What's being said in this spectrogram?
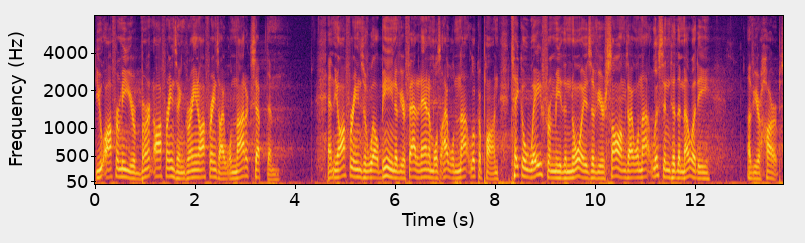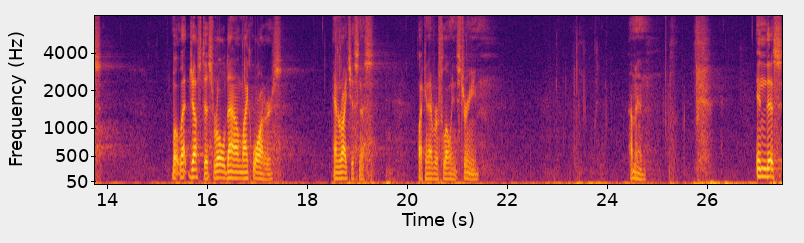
you offer me your burnt offerings and grain offerings, I will not accept them. And the offerings of well being of your fatted animals I will not look upon. Take away from me the noise of your songs. I will not listen to the melody of your harps. But let justice roll down like waters, and righteousness like an ever flowing stream. Amen in this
